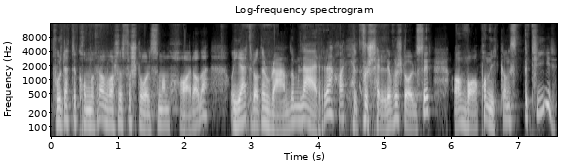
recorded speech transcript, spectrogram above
hvor dette kommer fra, hva slags forståelse man har av det. Og jeg tror at random lærere har helt forskjellige forståelser av hva panikkangst betyr.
